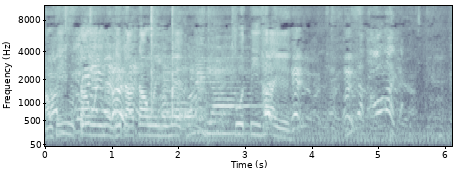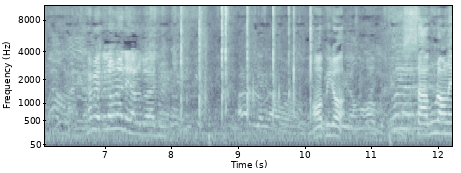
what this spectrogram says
နောက်ထင်းကိုတာဝန်နဲ့ data တာဝန်ယူမဲ့ကိုတီဟရဲ့ခမဲတလုံးနဲ့နေတာလို့ပြောလိုက်ချင်အော်ပြီးတော့စာဘူးလောင်းလဲ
